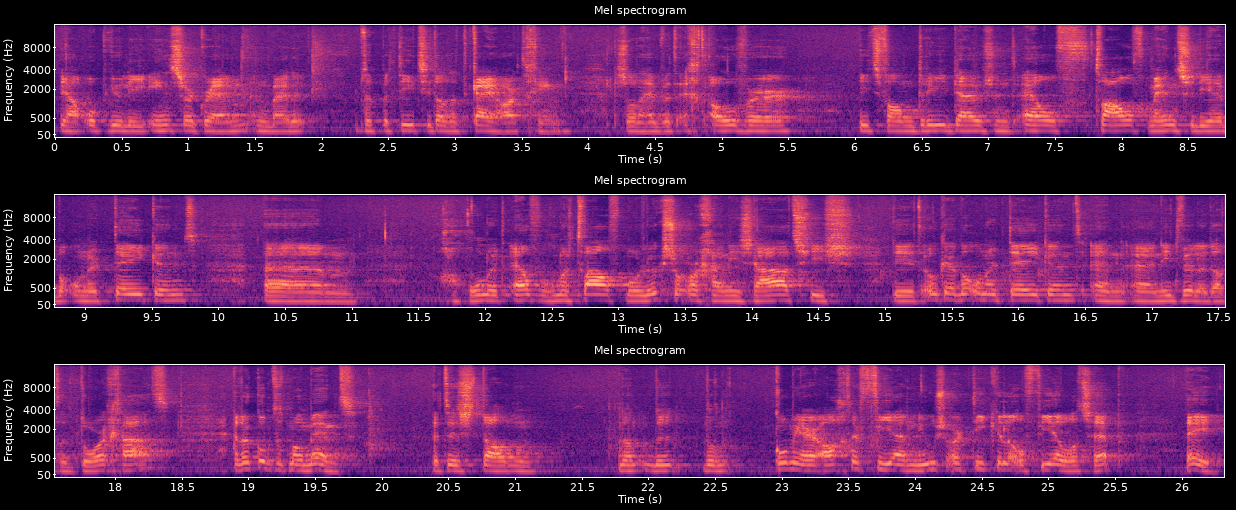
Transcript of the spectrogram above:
ja, op jullie Instagram en bij de, de petitie dat het keihard ging. Dus dan hebben we het echt over iets van 3011, 12 mensen die hebben ondertekend. Ehm 111 of 112 Molukse organisaties die het ook hebben ondertekend en eh, niet willen dat het doorgaat. En dan komt het moment. Het is dan, dan, dan kom je erachter via nieuwsartikelen of via WhatsApp hé, hey,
